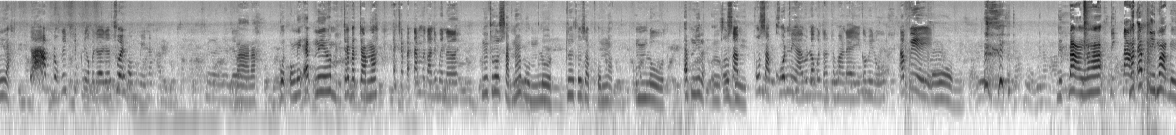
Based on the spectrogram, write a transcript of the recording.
นี้อะถ้าอัพลงในคลิปหนึ่งมันจะจะช่วยคอมเมนต์นะครับเดี๋ยว มานะ กดตรงนี้แอปนี้นะผมใช้ประจำนะไอ้ใช้ประตำไปก่อนได้ไหมเนยในโทรศัพท์นะผมโหลดในโทรศัพท์ผมเนี่ยผมโหลดแอปนี้แหละเออโทโครตรศัพดีท์โทรศัพท์คนเนี่ยเราไปจัดทำอะไรก็ไม่รู้อะพี่โอ้มติดตั้งนะฮะ ติดตั้งมันแอปดีมากเลย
